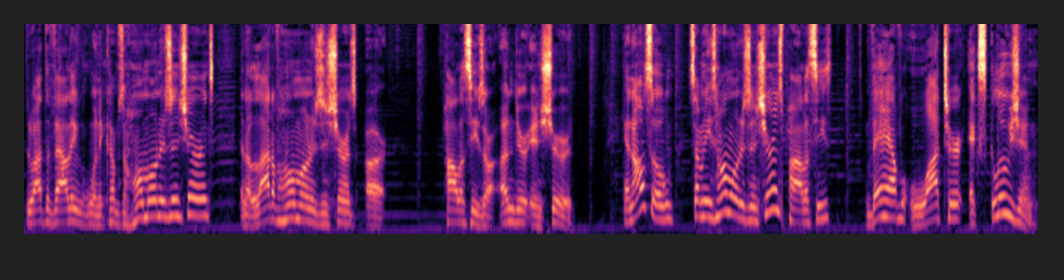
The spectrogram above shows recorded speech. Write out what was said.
throughout the valley when it comes to homeowners insurance, and a lot of homeowners insurance are policies are underinsured. And also, some of these homeowners insurance policies, they have water exclusion.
